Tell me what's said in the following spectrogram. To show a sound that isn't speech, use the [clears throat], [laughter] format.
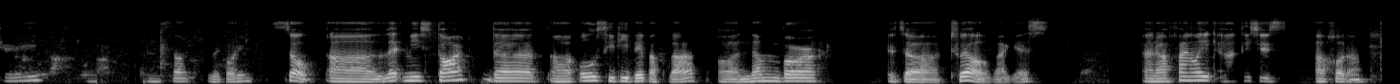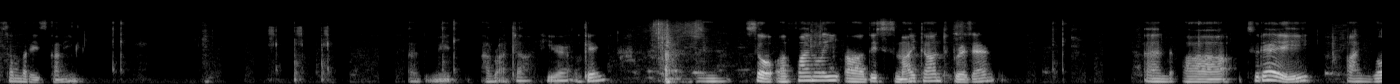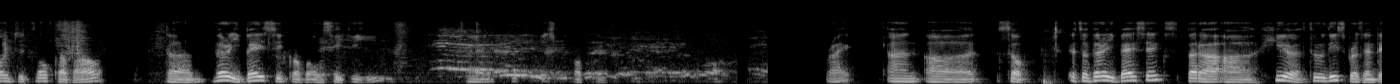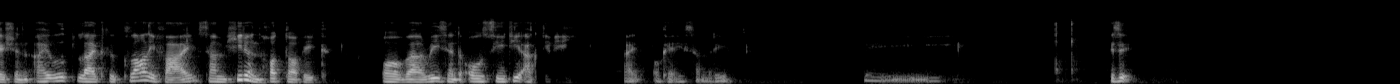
Okay, start recording. So uh, let me start the uh, OCT paper club uh, number, it's uh, 12, I guess. And uh, finally, uh, this is, uh, hold on, somebody's coming. Admit Arata here, okay. And so uh, finally, uh, this is my turn to present. And uh, today I'm going to talk about the very basic of OCT, uh, right? And uh, so it's a very basics, but uh, uh, here through this presentation, I would like to clarify some hidden hot topic of uh, recent OCT activity, right? Okay, somebody. Is it?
